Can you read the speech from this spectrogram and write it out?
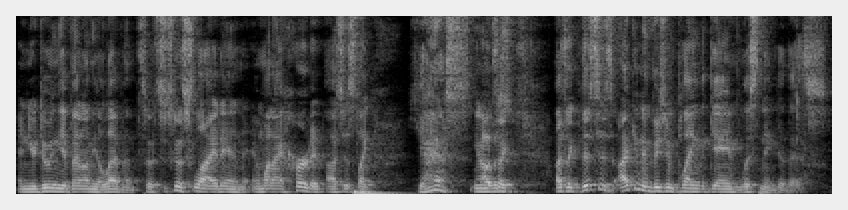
and you're doing the event on the 11th, so it's just going to slide in. And when I heard it, I was just like, yes, you know, I it's was- like. I was like, this is, I can envision playing the game listening to this.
